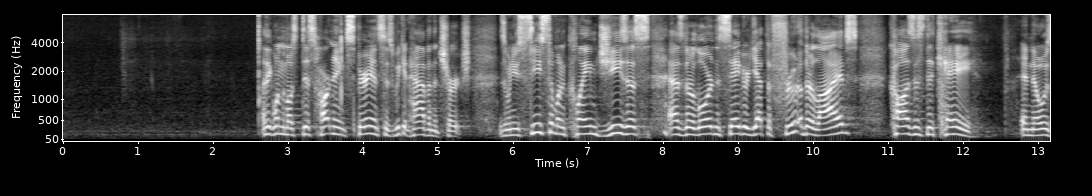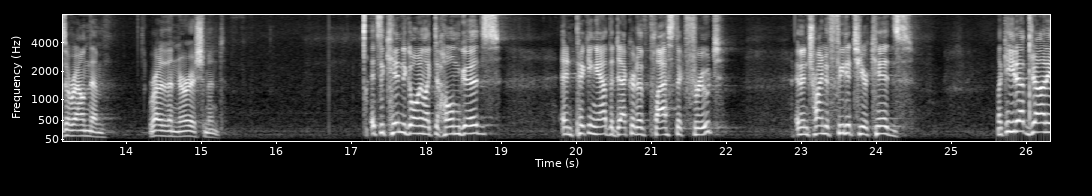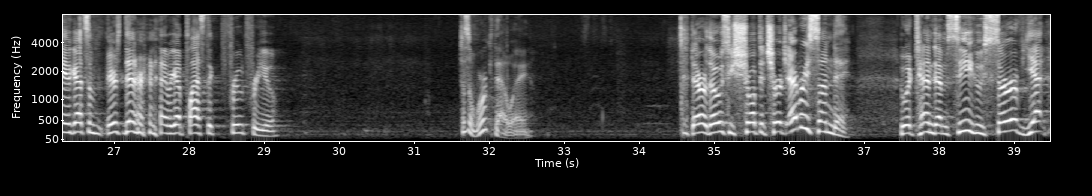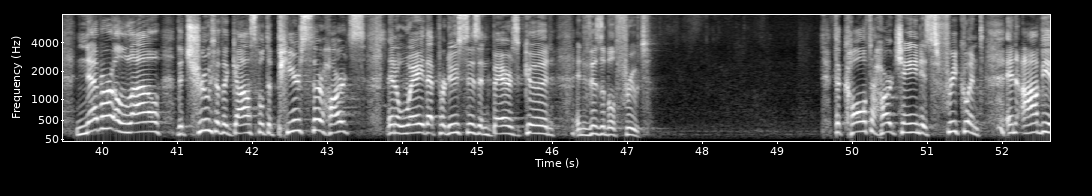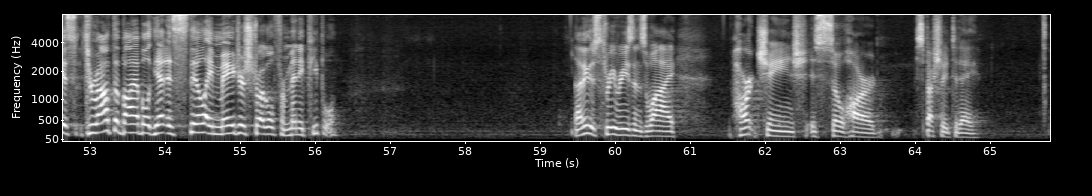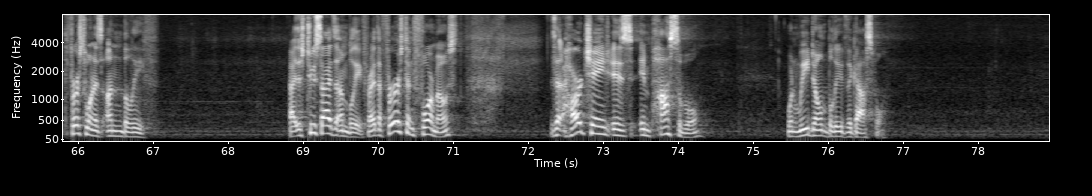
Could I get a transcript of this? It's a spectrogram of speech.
I think one of the most disheartening experiences we can have in the church is when you see someone claim Jesus as their Lord and Savior, yet the fruit of their lives causes decay in those around them rather than nourishment. It's akin to going like to Home Goods and picking out the decorative plastic fruit and then trying to feed it to your kids. Like, eat up, Johnny. We got some, here's dinner, and we got plastic fruit for you. Doesn't work that way. There are those who show up to church every Sunday, who attend MC, who serve, yet never allow the truth of the gospel to pierce their hearts in a way that produces and bears good invisible fruit. The call to heart change is frequent and obvious throughout the Bible, yet is still a major struggle for many people. I think there's three reasons why heart change is so hard, especially today. The first one is unbelief. Right, there's two sides of unbelief, right? The first and foremost is that heart change is impossible when we don't believe the gospel.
